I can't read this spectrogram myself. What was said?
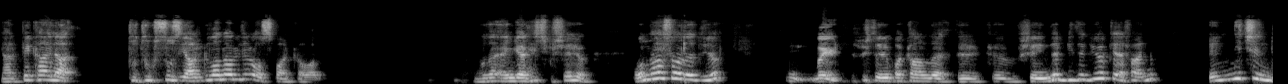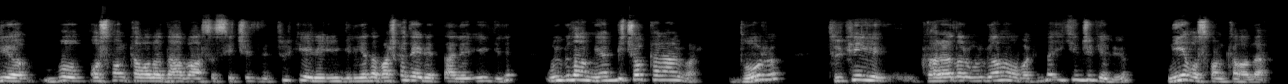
Yani pekala tutuksuz yargılanabilir Osman Kavala. Buna engel hiçbir şey yok. Ondan sonra diyor Buyurun. Dışişleri Bakanlığı e, şeyinde bir de diyor ki efendim e, niçin diyor bu Osman Kavala davası seçildi? Türkiye ile ilgili ya da başka devletlerle ilgili uygulanmayan birçok karar var. Doğru. Türkiye kararları uygulamama bakımında ikinci geliyor. Niye Osman Kavala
